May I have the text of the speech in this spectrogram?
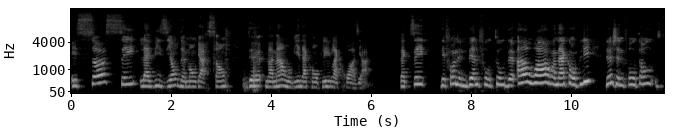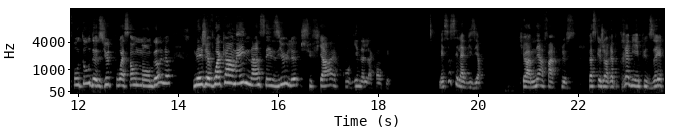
Et ça, c'est la vision de mon garçon de maman, on vient d'accomplir la croisière. Fait que, tu sais, des fois, on a une belle photo de Ah, wow, on a accompli. Là, j'ai une photo, photo de yeux de poisson de mon gars, là. Mais je vois quand même dans ses yeux, là, je suis fière, on vient de l'accomplir. Mais ça, c'est la vision qui a amené à faire plus. Parce que j'aurais très bien pu dire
